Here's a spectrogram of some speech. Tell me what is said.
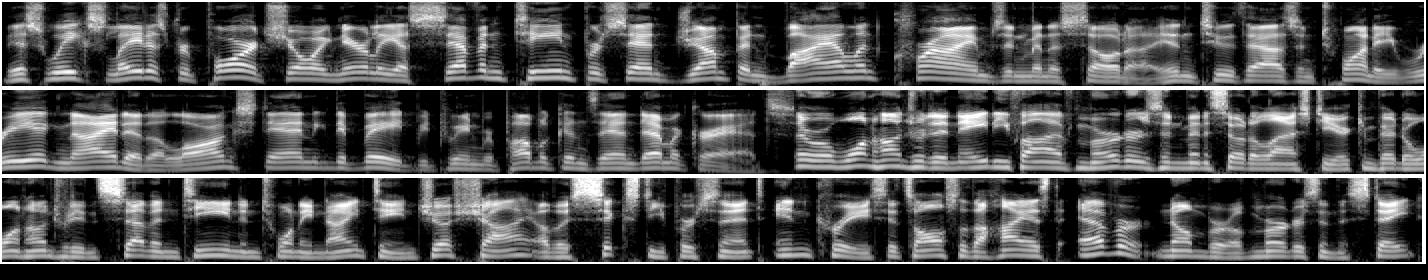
This week's latest report showing nearly a 17% jump in violent crimes in Minnesota in 2020 reignited a long-standing debate between Republicans and Democrats. There were 185 murders in Minnesota last year compared to 117 in 2019, just shy of a 60% increase. It's also the highest ever number of murders in the state,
